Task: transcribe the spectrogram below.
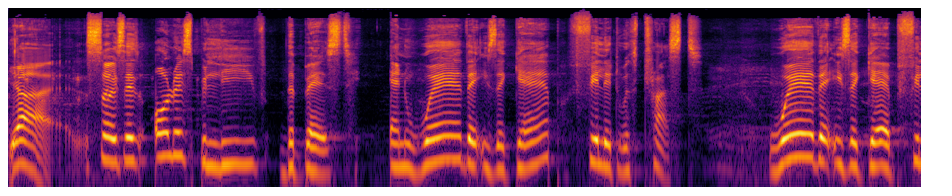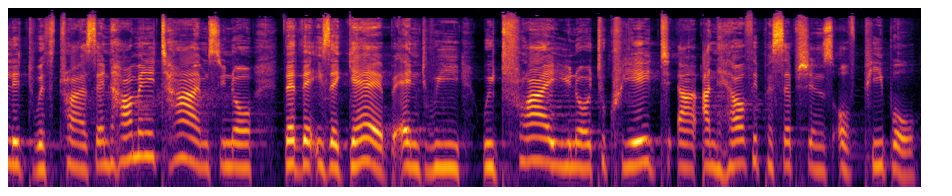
yeah, so it says always believe the best. And where there is a gap, fill it with trust where there is a gap, fill it with trust. And how many times, you know, that there is a gap and we, we try, you know, to create uh, unhealthy perceptions of people.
